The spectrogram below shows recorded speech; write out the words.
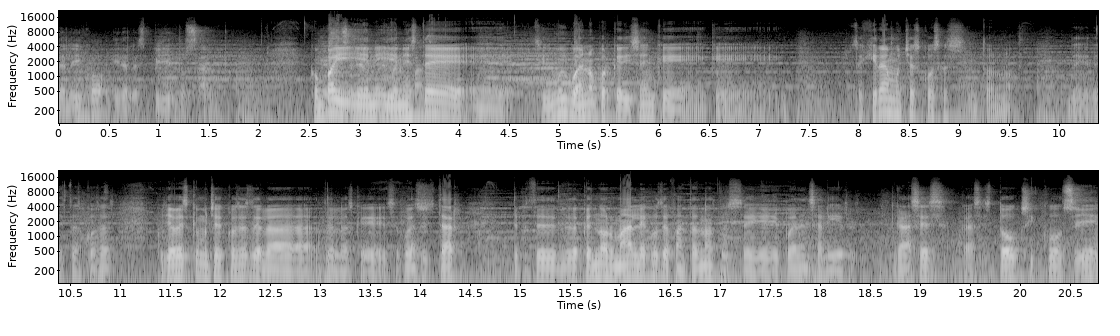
del Hijo y del Espíritu Santo. Compa, y, en, y en este, eh, sí es muy bueno porque dicen que, que se giran muchas cosas en torno de, de estas cosas. Pues ya ves que muchas cosas de, la, de las que se pueden suscitar, de, de lo que es normal, lejos de fantasmas, pues se pueden salir gases, gases tóxicos, Sí,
